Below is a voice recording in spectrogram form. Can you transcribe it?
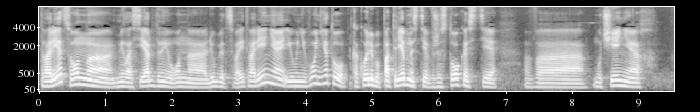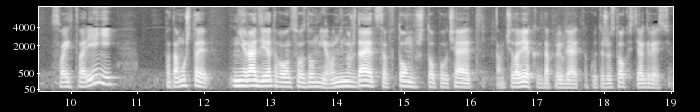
Творец, он э, милосердный, он э, любит свои творения, и у него нету какой-либо потребности в жестокости, в э, мучениях своих творений, потому что не ради этого он создал мир. Он не нуждается в том, что получает там, человек, когда проявляет какую-то жестокость и агрессию.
